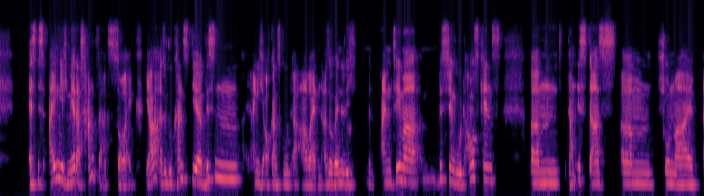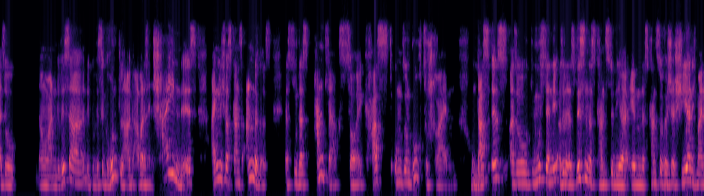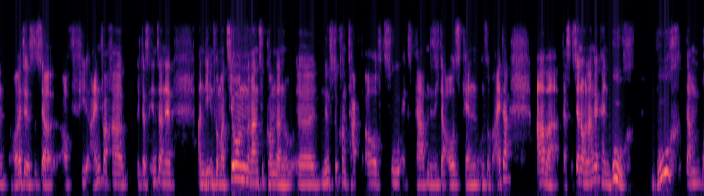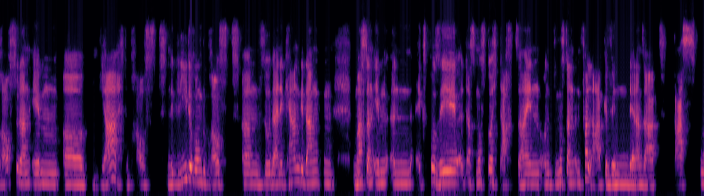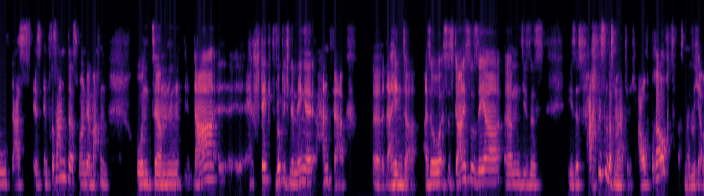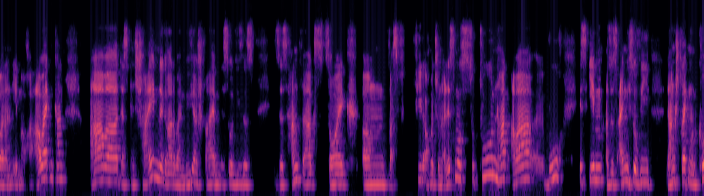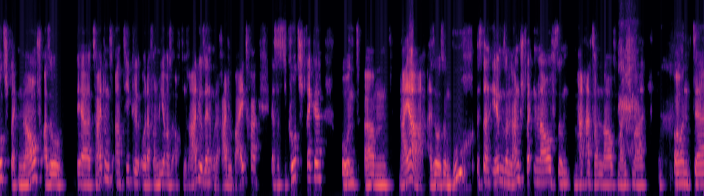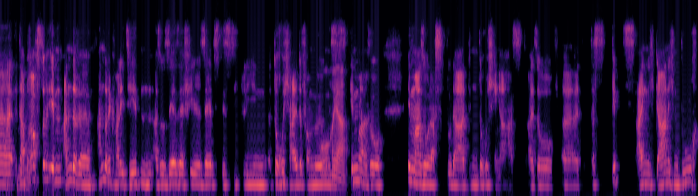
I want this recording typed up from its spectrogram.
es ist eigentlich mehr das Handwerkszeug. Ja, also du kannst dir Wissen eigentlich auch ganz gut erarbeiten. Also wenn du dich mit einem Thema ein bisschen gut auskennst, ähm, dann ist das ähm, schon mal, also sagen wir mal, ein gewisser, eine gewisse Grundlage. Aber das Entscheidende ist eigentlich was ganz anderes, dass du das Handwerkszeug hast, um so ein Buch zu schreiben. Und mhm. das ist, also du musst ja nicht, also das Wissen, das kannst du dir eben, das kannst du recherchieren. Ich meine, heute ist es ja auch viel einfacher durch das Internet an die Informationen ranzukommen. Dann äh, nimmst du Kontakt auf zu Experten, die sich da auskennen und so weiter. Aber das ist ja noch lange kein Buch. Buch, dann brauchst du dann eben, äh, ja, du brauchst eine Gliederung, du brauchst ähm, so deine Kerngedanken, du machst dann eben ein Exposé, das muss durchdacht sein und du musst dann einen Verlag gewinnen, der dann sagt, das Buch, das ist interessant, das wollen wir machen. Und ähm, da äh, steckt wirklich eine Menge Handwerk äh, dahinter. Also es ist gar nicht so sehr ähm, dieses dieses Fachwissen, was man natürlich auch braucht, was man mhm. sich aber dann eben auch erarbeiten kann. Aber das Entscheidende gerade beim Bücherschreiben ist so dieses, dieses Handwerkszeug, ähm, was viel auch mit Journalismus zu tun hat. Aber äh, Buch ist eben, also ist eigentlich so wie Langstrecken- und Kurzstreckenlauf. Also der Zeitungsartikel oder von mir aus auch die Radiosendung oder Radiobeitrag, das ist die Kurzstrecke. Und ähm, naja, also so ein Buch ist dann eben so ein Langstreckenlauf, so ein Marathonlauf manchmal. Und äh, da brauchst du eben andere, andere Qualitäten, also sehr, sehr viel Selbstdisziplin, Durchhaltevermögen. Oh, ja. immer so, immer so, dass du da den Durchhänger hast. Also äh, das gibt es eigentlich gar nicht ein Buch,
